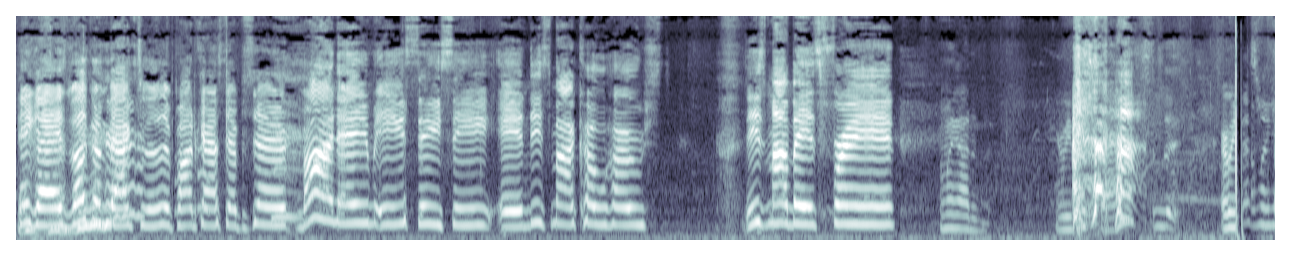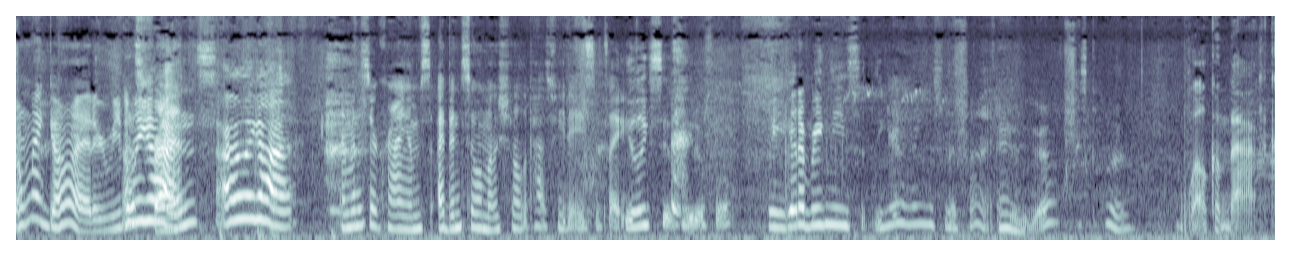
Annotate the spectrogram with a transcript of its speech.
Hey guys, welcome back to another podcast episode. My name is Cici, and this is my co-host. This is my best friend. Oh my god. Are we best friends? Are we best Oh my Oh God. my god. Are we Oh best friends? Oh my god, I'm gonna start crying. I'm I've been so emotional the past few days. It's like you look so beautiful. Wait, you gotta bring these. You gotta bring this in the front, Mm. girl. Go. welcome back.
